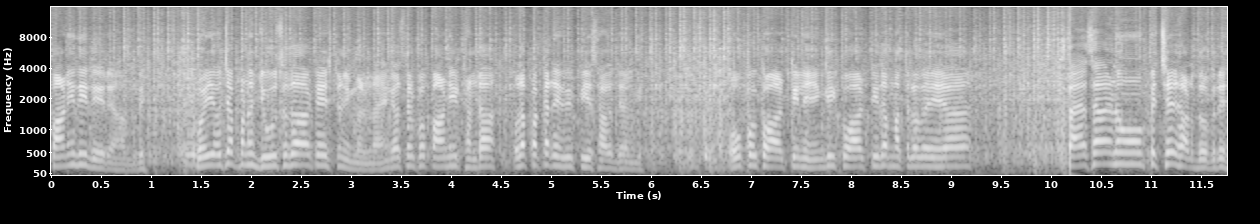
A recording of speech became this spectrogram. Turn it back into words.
ਪਾਣੀ ਦੀ ਦੇ ਰਹੇ ਹਾਂ ਵੀਰੇ। ਕੋਈ ਉਹ ਚ ਆਪਾਂ ਨੂੰ ਜੂਸ ਦਾ ਟੇਸਟ ਨਹੀਂ ਮਿਲਣਾ ਹੈਗਾ, ਸਿਰਫ ਪਾਣੀ ਠੰਡਾ, ਉਹਦਾ ਆਪਾਂ ਘਰੇ ਵੀ ਪੀ ਸਕਦੇ ਹਾਂਗੇ। ਉਹ ਕੋਈ ਕੁਆਲਿਟੀ ਨਹੀਂ ਹੈਗੀ ਕੁਆਲਿਟੀ ਦਾ ਮਤਲਬ ਇਹ ਆ, ਪੈਸਾ ਨੂੰ ਪਿੱਛੇ ਛੱਡ ਦਿਓ ਵੀਰੇ।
